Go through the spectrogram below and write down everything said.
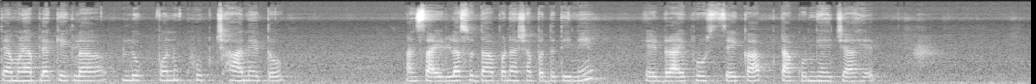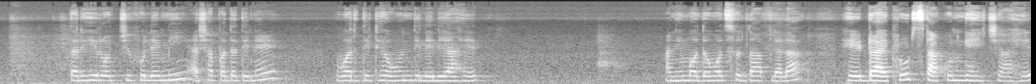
त्यामुळे आपल्या केकला लुक पण खूप छान येतो. आणि साईडलासुद्धा आपण अशा पद्धतीने हे ड्रायफ्रूट्सचे काप टाकून घ्यायचे आहेत. तर ही रोजची फुले मी अशा पद्धतीने वरती ठेवून दिलेली आहेत. आणि मधोमधसुद्धा आपल्याला हे ड्रायफ्रूट्स टाकून घ्यायचे आहेत.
